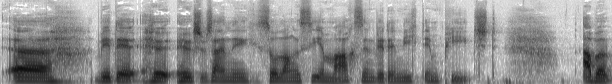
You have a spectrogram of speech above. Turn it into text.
äh, wird er höchstwahrscheinlich, solange sie im Macht sind, wird er nicht impeached. Aber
